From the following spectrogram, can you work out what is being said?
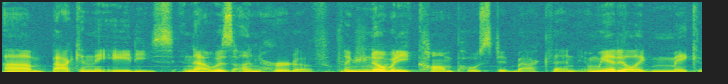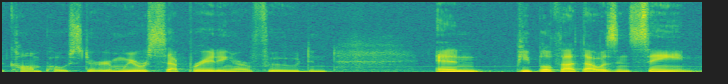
um, back in the 80s and that was unheard of. Like nobody composted back then. And we had to like make a composter and we were separating our food and and people thought that was insane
